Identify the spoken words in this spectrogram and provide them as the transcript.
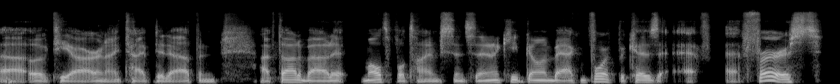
uh, OTR and I typed it up, and I've thought about it multiple times since then. I keep going back and forth because at, at first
